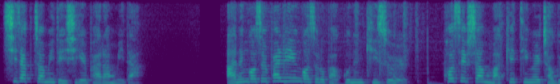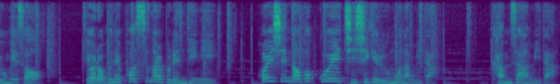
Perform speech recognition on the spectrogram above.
시작점이 되시길 바랍니다. 아는 것을 팔리는 것으로 바꾸는 기술, 퍼셉션 마케팅을 적용해서 여러분의 퍼스널 브랜딩이 훨씬 더 확고해지시길 응원합니다. 감사합니다.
